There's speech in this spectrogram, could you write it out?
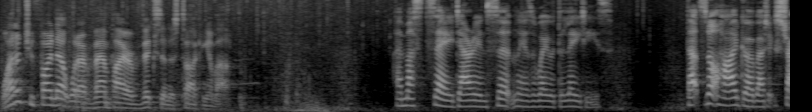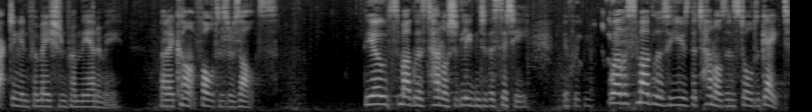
Why don't you find out what our vampire vixen is talking about? I must say, Darien certainly has a way with the ladies. That's not how I'd go about extracting information from the enemy, but I can't fault his results. The old smuggler's tunnel should lead into the city, if we can... Well, the smugglers who used the tunnels installed a gate.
